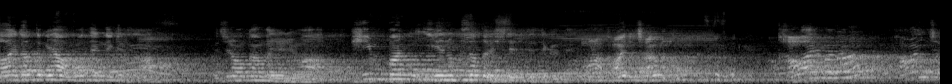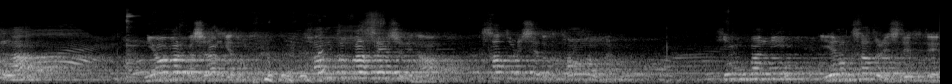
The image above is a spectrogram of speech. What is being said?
可愛がっときや思ってんねんけどなうちのおかんが言うには頻繁に家の草取りしてって言ってくんねん。ほら可愛いとちゃうがな。可愛いはな。可愛いんちゅうな庭が？あるか知らんけど監督が選手にな草取りしてとか頼むんだよ頻繁に家の草取りしてって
